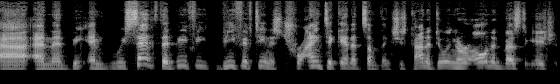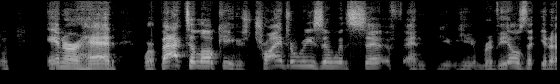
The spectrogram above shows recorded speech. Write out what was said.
Uh, and then B and we sense that B B15 is trying to get at something. She's kind of doing her own investigation in her head. We're back to Loki, who's trying to reason with Sif, and he, he reveals that you know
